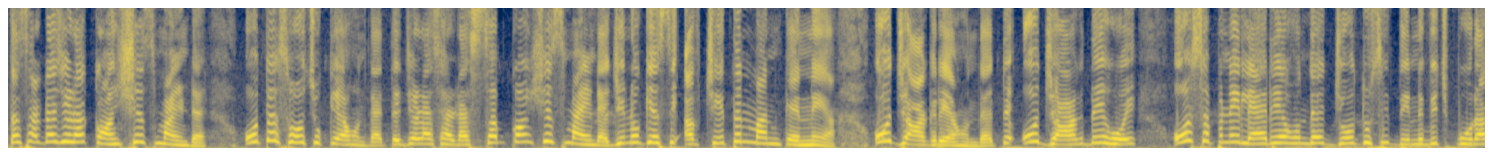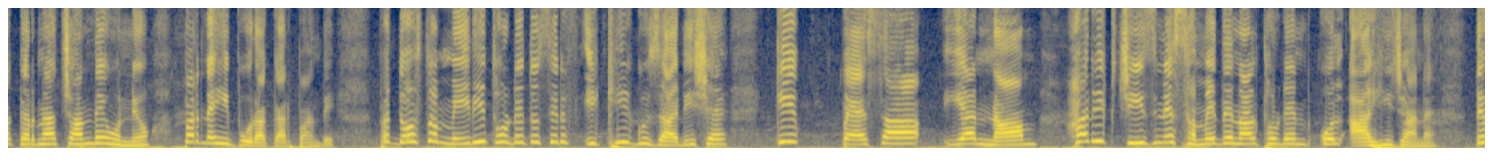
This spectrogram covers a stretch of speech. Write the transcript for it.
ਤਾਂ ਸਾਡਾ ਜਿਹੜਾ ਕੌਨਸ਼ੀਅਸ ਮਾਈਂਡ ਹੈ ਉਹ ਤਾਂ ਸੋ ਚੁੱਕਿਆ ਹੁੰਦਾ ਹੈ ਤੇ ਜਿਹੜਾ ਸਾਡਾ ਸਬਕੌਨਸ਼ੀਅਸ ਮਾਈਂਡ ਹੈ ਜਿਹਨੂੰ ਕਿ ਅਸੀਂ ਅਵਚੇਤਨ ਮਨ ਕਹਿੰਦੇ ਆ ਉਹ ਜਾਗ ਰਿਹਾ ਹੁੰਦਾ ਹੈ ਤੇ ਉਹ ਜਾਗਦੇ ਹੋਏ ਉਹ ਸੁਪਨੇ ਲੈ ਰਿਹਾ ਹੁੰਦਾ ਜੋ ਤੁਸੀਂ ਦਿਨ ਵਿੱਚ ਪੂਰਾ ਕਰਨਾ ਚਾਹੁੰਦੇ ਹੁੰਦੇ ਹੋ, ਪਰ ਨਹੀਂ ਪੂਰਾ ਕਰ ਪਾਉਂਦੇ। ਪਰ ਦੋਸਤੋ, ਮੇਰੀ ਤੁਹਾਡੇ ਤੋਂ ਸਿਰਫ ਇੱਕ ਹੀ ਗੁਜ਼ਾਰਿਸ਼ ਹੈ ਕਿ ਪੈਸਾ ਜਾਂ ਨਾਮ ਹਰ ਇੱਕ ਚੀਜ਼ ਨੇ ਸਮੇਂ ਦੇ ਨਾਲ ਤੁਹਾਡੇ ਕੋਲ ਆ ਹੀ ਜਾਣਾ ਹੈ। ਤੇ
